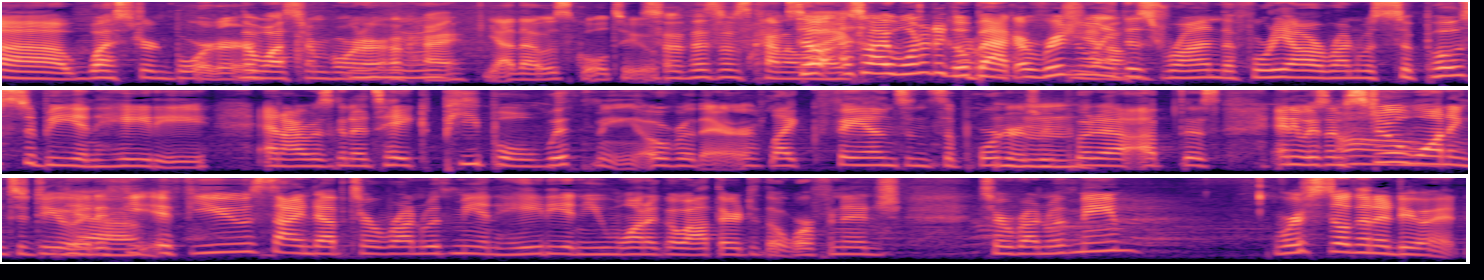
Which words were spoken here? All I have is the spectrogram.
uh, western border. the western border. Okay. yeah, that was cool too. So this was kind of So, like so I wanted to go back. Originally, Yeah. this run, the 40 hour run, was supposed to be in Haiti, and I was going to take people with me over there, like fans and supporters. We put uh, up this. Anyways, I'm still wanting to do Mm-hmm. Oh, yeah. it. If you, if you signed up to run with me in Haiti and you want to go out there to the orphanage to run with me, we're still gonna do it.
